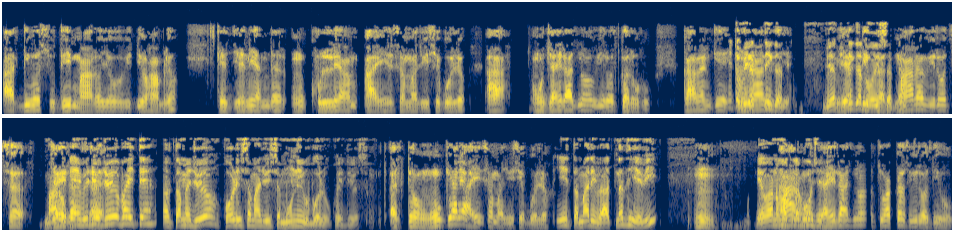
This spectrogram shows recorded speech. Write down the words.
આજ દિવસ સુધી મારો એવો વીડિયો સાંભળ્યો કે જેની અંદર હું ખુલ્લે આમ આહિર સમાજ વિશે બોલ્યો? હા હું જયરાજ નો વિરોધ કરું છું. કારણ કે એ તો વ્યક્તિગત વ્યક્તિગત હોઈ શકે. મારો વિરોધ છે. મારો ક્યાંય વીડિયો જોયો ભાઈ તે? તમે જોયો? કોળી સમાજ વિશે હું નહીં બોલું કોઈ દિવસ. તો હું ક્યારે આહિર સમાજ વિશે બોલ્યો? એ તમારી વાત નથી એવી. હમ. કહેવાનો મતલબ હું છે? જાહેરાત નો ચોક્કસ વિરોધી હું.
